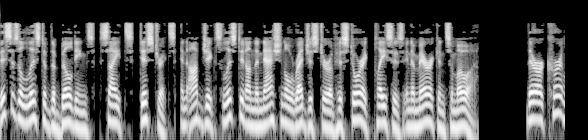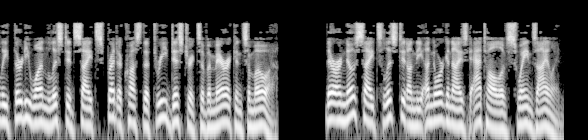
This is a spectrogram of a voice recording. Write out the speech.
This is a list of the buildings, sites, districts, and objects listed on the National Register of Historic Places in American Samoa. There are currently 31 listed sites spread across the three districts of American Samoa. There are no sites listed on the unorganized atoll of Swains Island.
